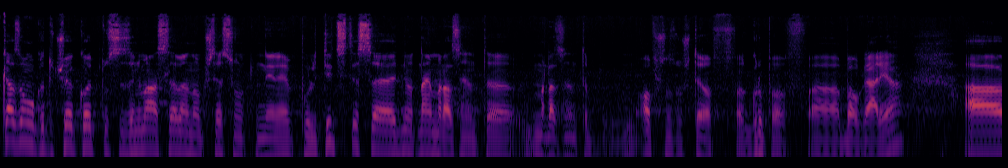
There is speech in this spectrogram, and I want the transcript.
казвам го като човек, който се занимава с на общественото мнение. Политиците са едни от най-мразената общност въобще в група в а, България. А,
